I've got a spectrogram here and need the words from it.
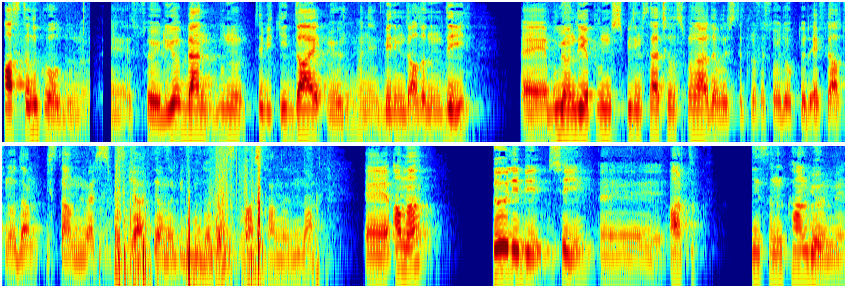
hastalık olduğunu e, söylüyor. Ben bunu tabii ki iddia etmiyorum. Hani benim de alanım değil. E, bu yönde yapılmış bilimsel çalışmalar da var. İşte Profesör Doktor Eflatun Adam İstanbul Üniversitesi Psikiyatri Ana Bilim Dalı eski başkanlarından. E, ama böyle bir şeyin e, artık insanın kan görme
